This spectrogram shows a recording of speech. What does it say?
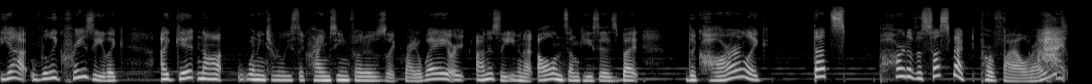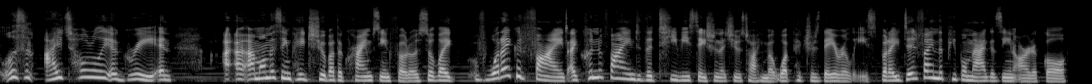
yeah, really crazy. Like, I get not wanting to release the crime scene photos like right away, or honestly, even at all in some cases, but the car, like, that's part of the suspect profile, right? I, listen, I totally agree. And I, I'm on the same page too about the crime scene photos. So, like, what I could find, I couldn't find the TV station that she was talking about, what pictures they released, but I did find the People magazine article.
